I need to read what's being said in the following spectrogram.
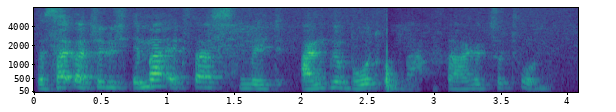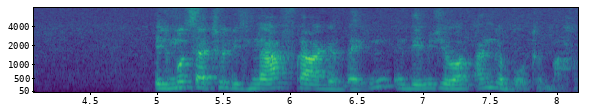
Das hat natürlich immer etwas mit Angebot und Nachfrage zu tun. Ich muss natürlich Nachfrage wecken, indem ich überhaupt Angebote mache.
